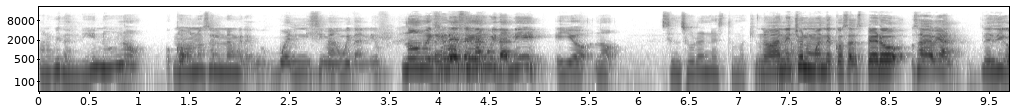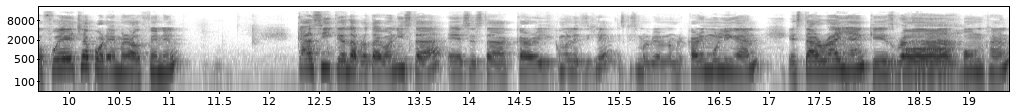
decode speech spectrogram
Anne with an E, ¿no? No. ¿O No, no sale Anne with an E. Buenísima Anne with an E. No, me equivoqué. Anne with an E. Y yo, no, censuren esto, me equivoqué. No, han hecho un montón de cosas, pero, o sea, vean, les digo, fue hecha por Emerald Fennell. Cassie, que es la protagonista, es esta Carrie, ¿cómo les dije? Es que se me olvidó el nombre. Carrie Mulligan. Está Ryan, que es Bo. Ajá.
